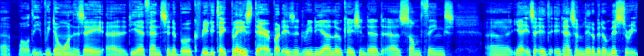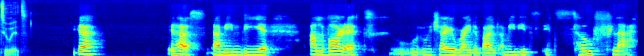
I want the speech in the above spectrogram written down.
uh, well, the, we don't want to say uh, the events in the book really take place there, but is it really a location that uh, some things? yeah, it's it it has a little bit of mystery to it. Yeah, it has. I mean, the Alvaret, which I write about. I mean, it's it's so flat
